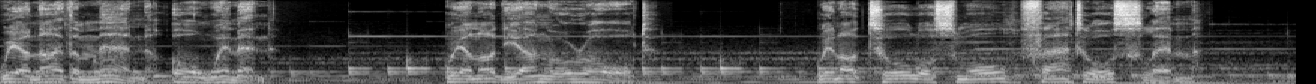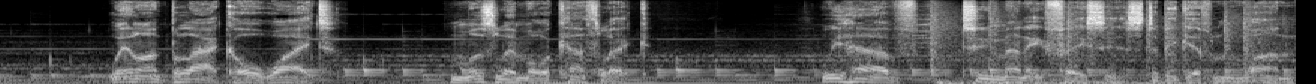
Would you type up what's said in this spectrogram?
We are neither men or women. We are not young or old. We're not tall or small, fat or slim. We're not black or white, Muslim or Catholic. We have too many faces to be given one.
